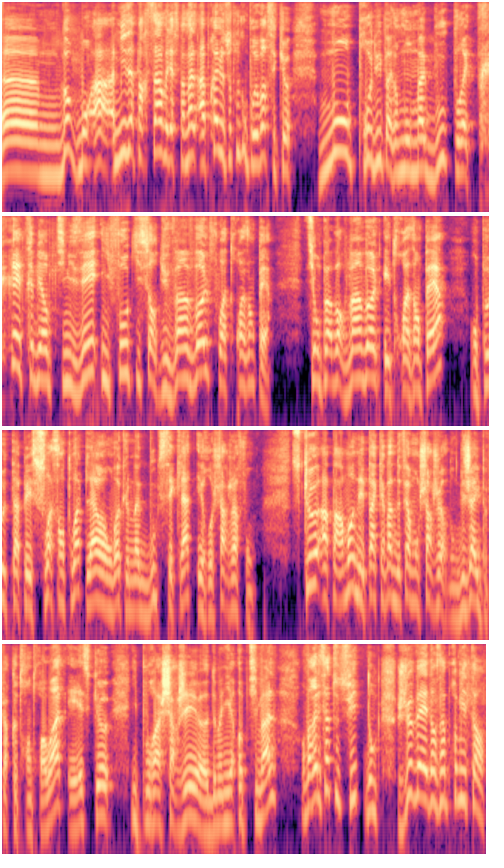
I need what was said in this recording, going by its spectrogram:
Euh, donc bon, ah, mis à part ça, on va dire c'est pas mal. Après, le seul truc qu'on pourrait voir, c'est que mon produit, par exemple mon MacBook, pour être très très bien optimisé, il faut qu'il sorte du 20 volts x 3 ampères. Si on peut avoir 20 volts et 3 ampères, on peut taper 60 watts. Là, on voit que le MacBook s'éclate et recharge à fond. Ce que apparemment n'est pas capable de faire mon chargeur. Donc déjà, il peut faire que 33 watts. Et est-ce que il pourra charger euh, de manière optimale? On va regarder ça tout de suite. Donc je vais dans un premier temps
